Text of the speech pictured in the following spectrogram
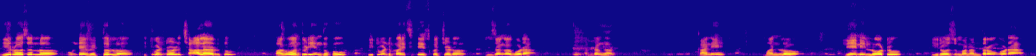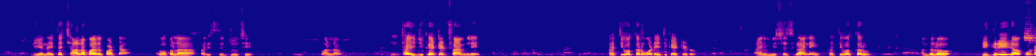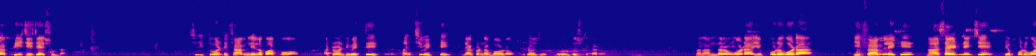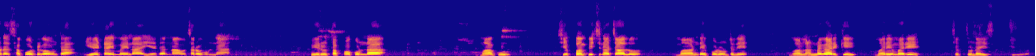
ఈ రోజుల్లో ఉండే వ్యక్తుల్లో ఇటువంటి వాళ్ళు చాలా అరుదు. భగవంతుడు ఎందుకు ఇటువంటి పరిస్థితి తీసుకొచ్చాడో నిజంగా కూడా అర్థం కాదు. కానీ మనలో లేని లోటు ఈరోజు మనందరం కూడా నేనైతే చాలా బాధపడ్డా. లోపల పరిస్థితి చూసి వాళ్ళ ఇంత ఎడ్యుకేటెడ్ ఫ్యామిలీ ప్రతి ఒక్కరు కూడా ఎడ్యుకేటెడ్. ఆయన మిస్సెస్ కానీ ప్రతి ఒక్కరు అందులో డిగ్రీ కాకుండా పీజీ చేసి ఉండాలి ఇటువంటి ఫ్యామిలీలో పాపము అటువంటి వ్యక్తి మంచి వ్యక్తి లేకుండా పోవడం ఈరోజు దురదృష్టకరం. మన అందరం కూడా ఎప్పుడు కూడా ఈ ఫ్యామిలీకి నా సైడ్ నుంచి ఎప్పుడు కూడా సపోర్ట్గా ఉంటా. ఏ టైం అయినా ఏదన్నా అవసరం ఉన్నా మీరు తప్పకుండా మాకు చెప్పంపించినా చాలు. మా అండ ఎప్పుడు ఉంటుంది? వాళ్ళ అన్నగారికి మరీ మరీ చెప్తుండ ఇది. కూడా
